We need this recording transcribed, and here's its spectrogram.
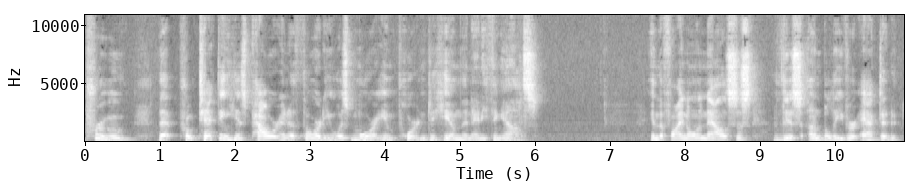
proved that protecting his power and authority was more important to him than anything else. In the final analysis, this unbeliever acted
